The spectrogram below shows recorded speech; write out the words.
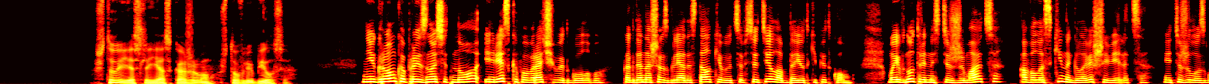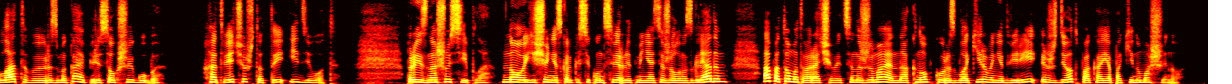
«Что, если я скажу, что влюбился?» Негромко произносит «но» и резко поворачивает голову. Когда наши взгляды сталкиваются, все тело обдает кипятком. Мои внутренности сжимаются, а волоски на голове шевелятся. Я тяжело сглатываю и размыкаю пересохшие губы. Отвечу, что ты идиот. Произношу сипло, но еще несколько секунд сверлит меня тяжелым взглядом, а потом отворачивается, нажимая на кнопку разблокирования двери и ждет, пока я покину машину.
